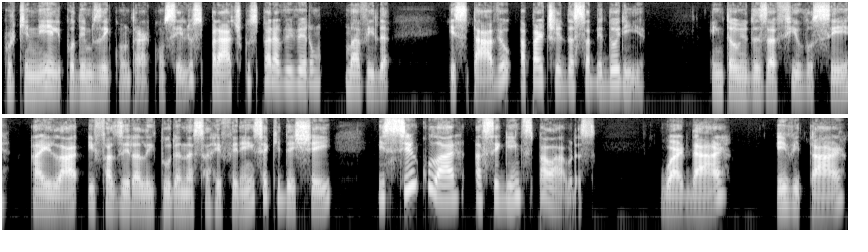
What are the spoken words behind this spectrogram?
porque nele podemos encontrar conselhos práticos para viver uma vida estável a partir da sabedoria. Então eu desafio você a ir lá e fazer a leitura nessa referência que deixei e circular as seguintes palavras: guardar, evitar,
